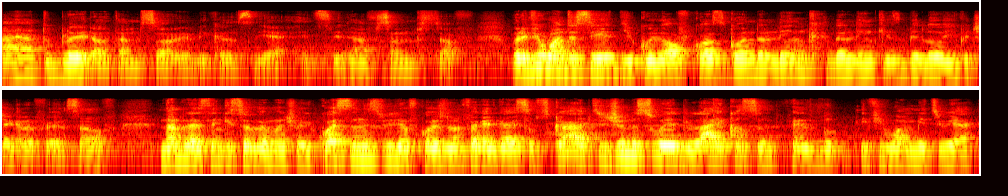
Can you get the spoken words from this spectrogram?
I had to blow it out. I'm sorry because yeah, it's it have some stuff. But if you want to see it, you could of course go on the link. The link is below. You could check it out for yourself. Nonetheless, thank you so very much for requesting this video. Of course, don't forget, guys, subscribe to Juno Suede. Like us on Facebook if you want me to react.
